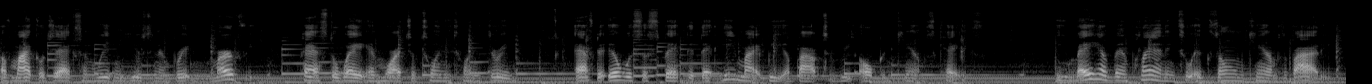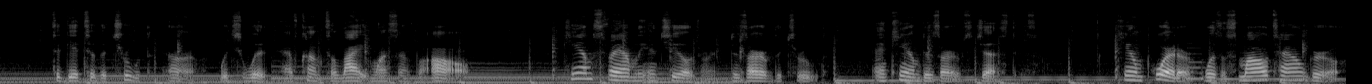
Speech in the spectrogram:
of Michael Jackson, Whitney Houston, and Brittany Murphy, passed away in March of 2023 after it was suspected that he might be about to reopen Kim's case. he may have been planning to exhume Kim's body to get to the truth, uh, which would have come to light once and for all. Kim's family and children deserve the truth, and Kim deserves justice. Kim Porter was a small town girl,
